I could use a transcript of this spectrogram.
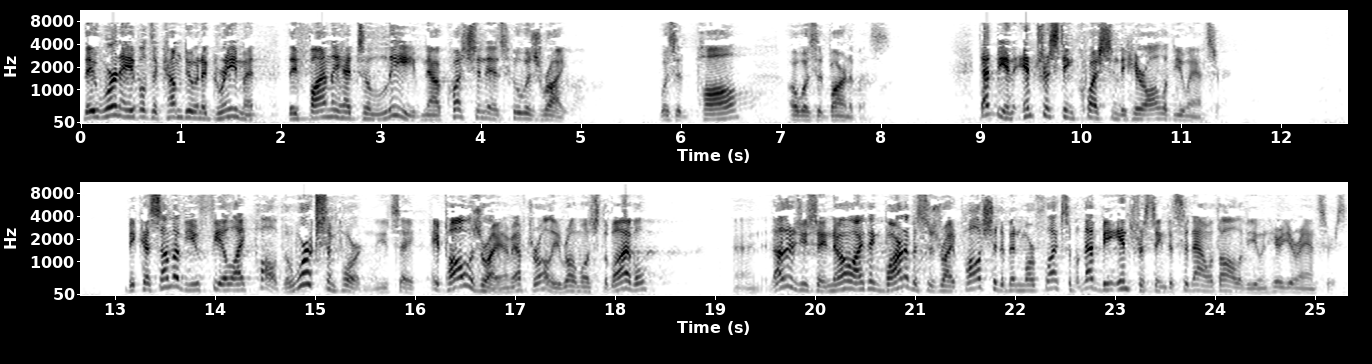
They weren't able to come to an agreement. They finally had to leave. Now, question is, who was right? Was it Paul or was it Barnabas? That'd be an interesting question to hear all of you answer. Because some of you feel like Paul. The work's important. You'd say, hey, Paul was right. I mean, after all, he wrote most of the Bible. And others you say, no, I think Barnabas is right. Paul should have been more flexible. That'd be interesting to sit down with all of you and hear your answers.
